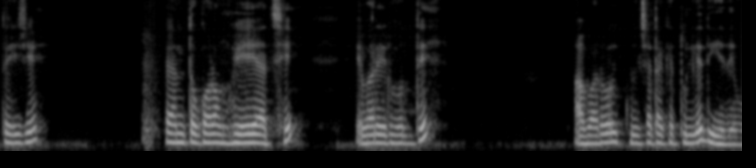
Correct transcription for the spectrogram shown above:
তো এই যে, প্যান তো গরম হয়ে আছে, এবার এর মধ্যে আবারও ওই কুলচাটাকে তুলে দিয়ে দেব।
